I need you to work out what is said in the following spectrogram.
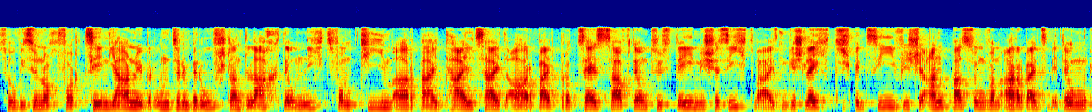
so wie sie noch vor zehn Jahren über unseren Berufsstand lachte und nichts von Teamarbeit, Teilzeitarbeit, prozesshafte und systemische Sichtweisen, geschlechtsspezifische Anpassung von Arbeitsbedingungen,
